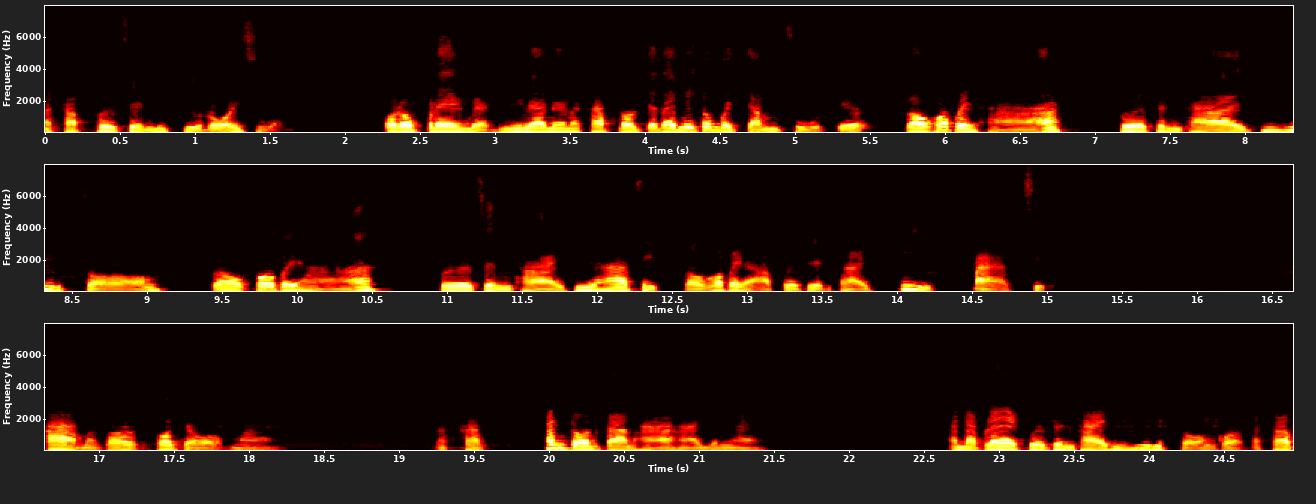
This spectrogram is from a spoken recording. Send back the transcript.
นะครับเปอร์เซ็นต์นี่คือร้อยส่วน พอเราแปลงแบบนี้แล้วเนี่ยนะครับ เราจะได้ไม่ต้องไปจำสูตรเยอะ เราก็ไปหาเปอร์เซนทายที่ยี่สิบสอง เราก็ไปหาเปอร์เซนทายที่ห้าสิบเราก็ไปหาเปอร์เซนทายที่แปดสิบค่ามันก็ก็จะออกมานะครับ ขั้นตอนการหาหายังไง อันดับแรกเปอร์เซนทายที่ยี่สิบสองก่อนนะครับ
